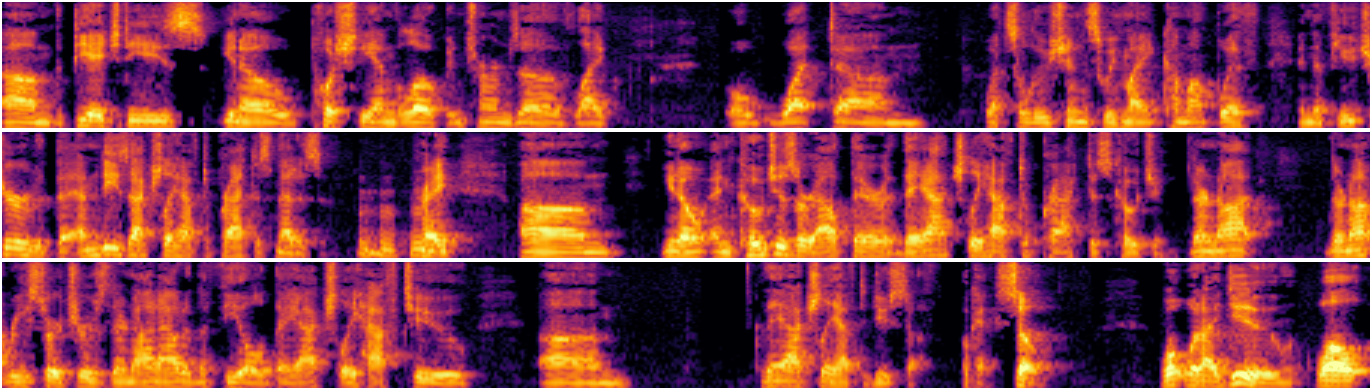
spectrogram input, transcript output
Um, the PhDs, you know, push the envelope in terms of like what um, what solutions we might come up with in the future. The MDs actually have to practice medicine, mm-hmm. mm-hmm. right? Um, you know, and coaches are out there. They actually have to practice coaching. They're not they're not researchers. They're not out in the field. They actually have to um, they actually have to do stuff. Okay, so what would I do? Well,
